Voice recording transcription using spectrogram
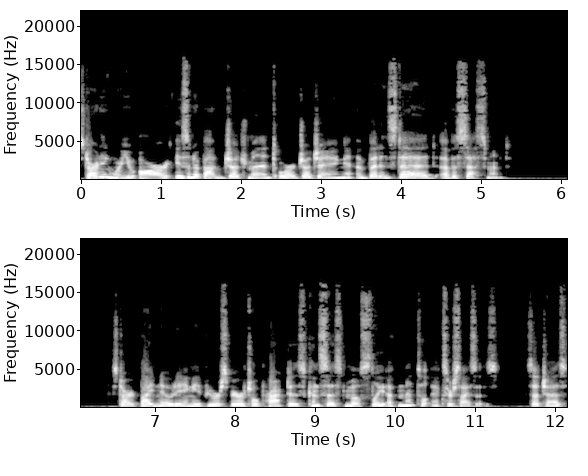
Starting where you are isn't about judgment or judging, but instead of assessment. Start by noting if your spiritual practice consists mostly of mental exercises, such as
